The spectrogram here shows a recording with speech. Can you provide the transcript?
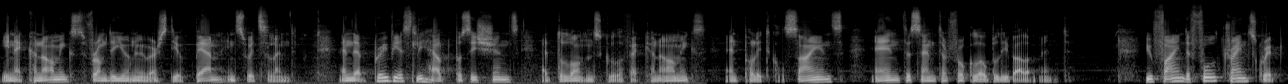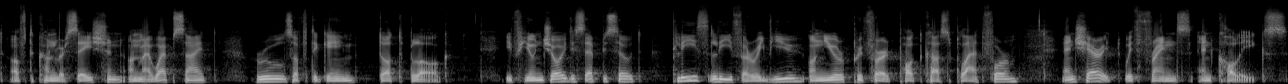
in economics from the University of Bern in Switzerland, and I previously held positions at the London School of Economics and Political Science and the Center for Global Development. You find a full transcript of the conversation on my website rulesofthegame.blog. If you enjoy this episode, please leave a review on your preferred podcast platform and share it with friends and colleagues.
